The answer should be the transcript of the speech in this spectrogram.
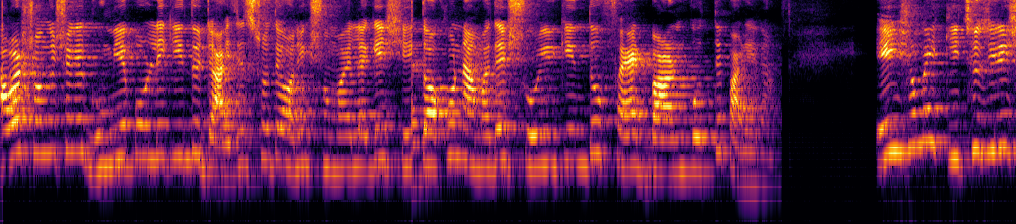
খাওয়ার সঙ্গে সঙ্গে ঘুমিয়ে পড়লে কিন্তু ডাইজেস্ট হতে অনেক সময় লাগে, সে তখন আমাদের শরীর কিন্তু ফ্যাট বার্ন করতে পারে না। এই সময় কিছু জিনিস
